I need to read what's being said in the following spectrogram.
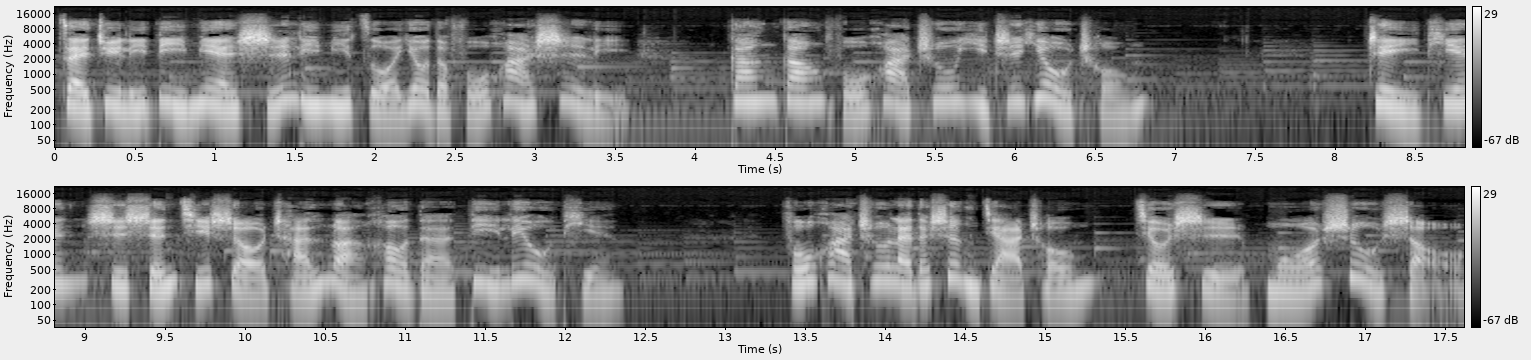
在距离地面十厘米左右的孵化室里，刚刚孵化出一只幼虫。这一天是神奇手产卵后的第六天，孵化出来的圣甲虫就是魔术手。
